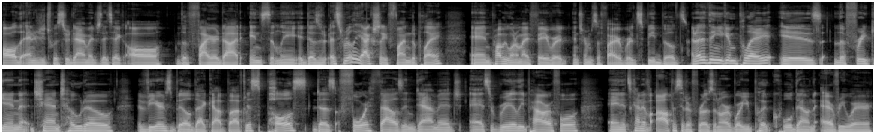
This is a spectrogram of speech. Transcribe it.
all the energy twister damage. They take all the fire dot instantly. It does. It's really actually fun to play, and probably one of my favorite in terms of Firebird speed builds. Another thing you can play is the freaking Chantodo Vyr's build that got buffed. This pulse does 4,000 damage, and it's really powerful. And it's kind of opposite of Frozen Orb, where you put cooldown everywhere,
